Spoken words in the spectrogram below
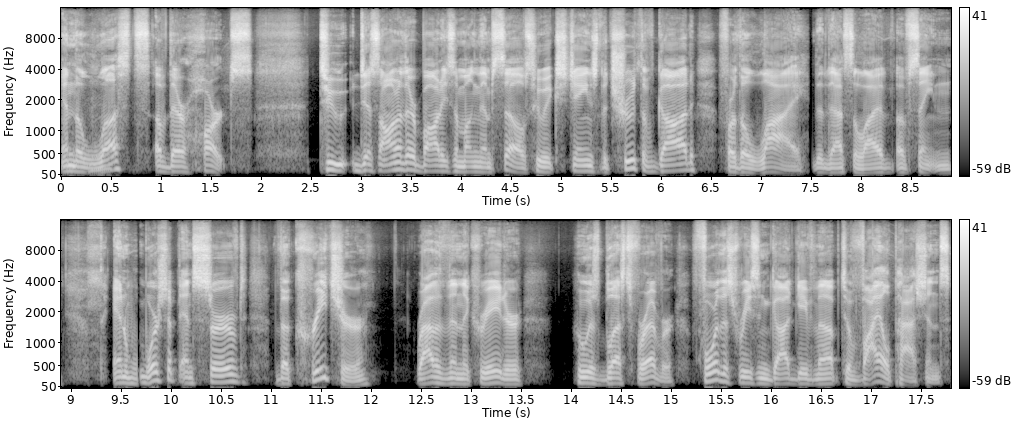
and the lusts of their hearts. To dishonor their bodies among themselves, who exchanged the truth of God for the lie. That's the lie of Satan. And worshiped and served the creature rather than the creator who is blessed forever. For this reason, God gave them up to vile passions,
